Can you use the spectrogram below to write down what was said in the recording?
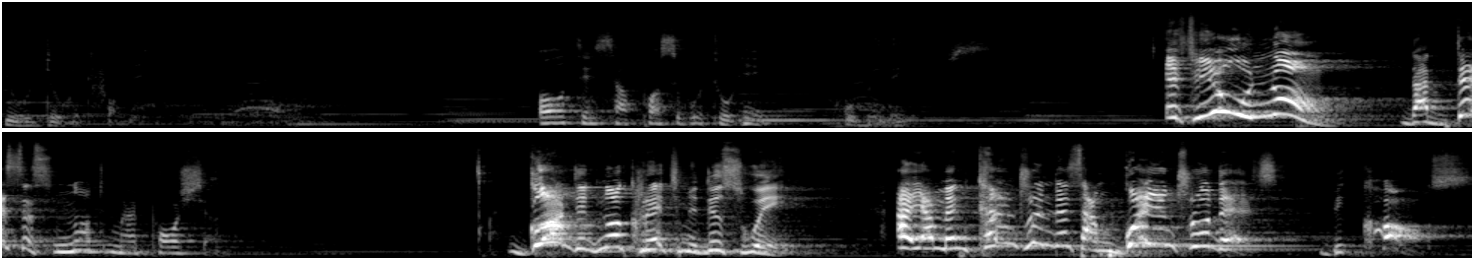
You will do it for me. All things are possible to him who believes. If you will know that this is not my portion, God did not create me this way. I am encountering this, I'm going through this because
